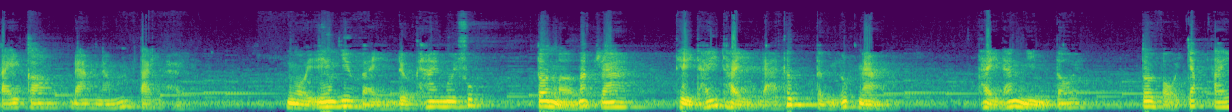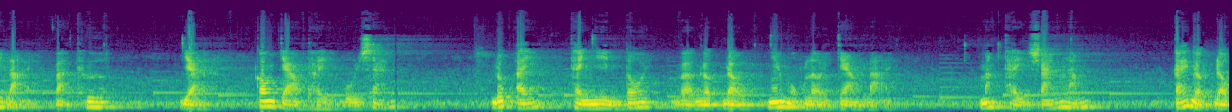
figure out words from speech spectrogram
tay con đang nắm tay thầy. Ngồi yên như vậy được 20 phút, Tôi mở mắt ra Thì thấy thầy đã thức từ lúc nào. Thầy đang nhìn tôi Tôi vội chắp tay lại và thưa Dạ, con chào thầy buổi sáng. Lúc ấy thầy nhìn tôi và gật đầu như một lời chào lại. Mắt thầy sáng lắm. Cái gật đầu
